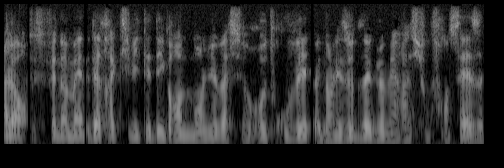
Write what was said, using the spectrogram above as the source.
alors, ce phénomène d'attractivité des grandes banlieues va se retrouver dans les autres agglomérations françaises,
